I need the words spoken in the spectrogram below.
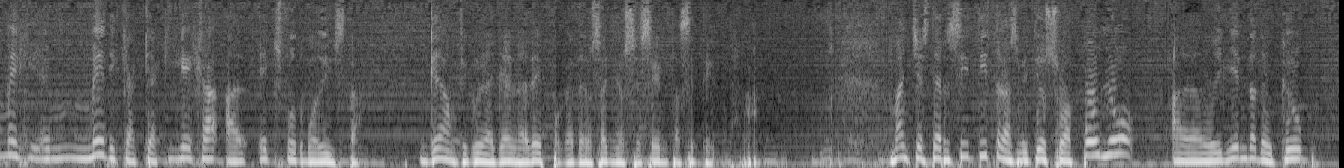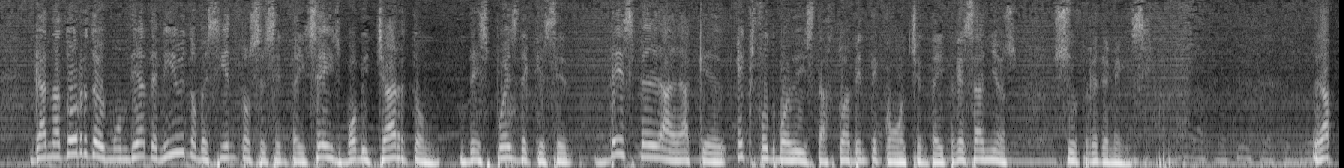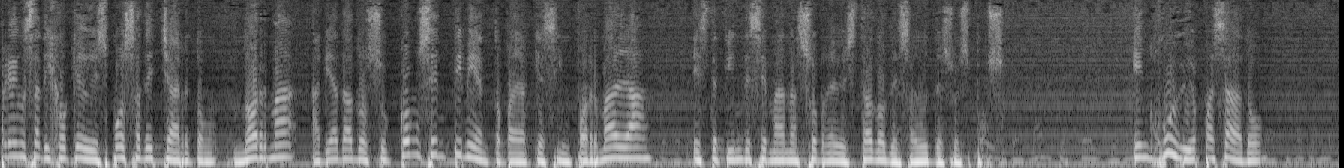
médica que aqueja al exfutbolista, gran figura ya en la época de los años 60-70. Manchester City transmitió su apoyo a la leyenda del club ganador del Mundial de 1966, Bobby Charlton, después de que se desvelara que el exfutbolista actualmente con 83 años sufre demencia. La prensa dijo que la esposa de Charlton, Norma, había dado su consentimiento para que se informara este fin de semana sobre el estado de salud de su esposo. En julio pasado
